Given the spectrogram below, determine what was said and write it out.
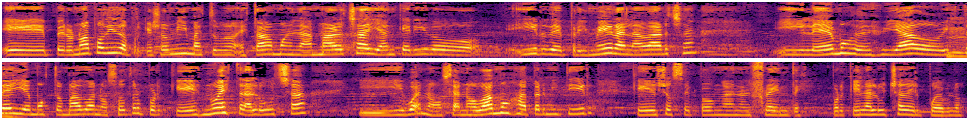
eh, pero no ha podido, porque yo misma estábamos en la marcha y han querido ir de primera en la marcha y le hemos desviado, ¿viste? Mm. Y hemos tomado a nosotros porque es nuestra lucha y bueno, o sea, no vamos a permitir que ellos se pongan al frente, porque es la lucha del pueblo.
